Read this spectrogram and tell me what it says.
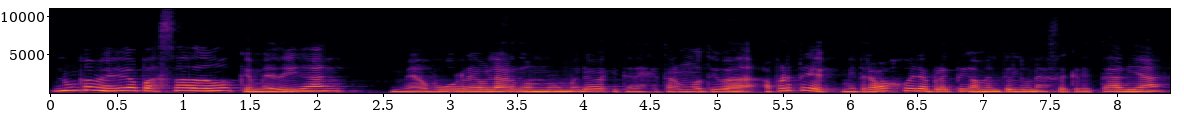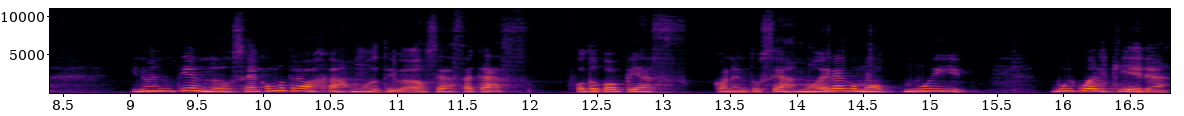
Nunca me había pasado que me digan, me aburre hablar de un número y tenés que estar motivada. Aparte, mi trabajo era prácticamente el de una secretaria y no entiendo, o sea, ¿cómo trabajás motivada? O sea, sacás fotocopias con entusiasmo, era como muy muy cualquiera.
